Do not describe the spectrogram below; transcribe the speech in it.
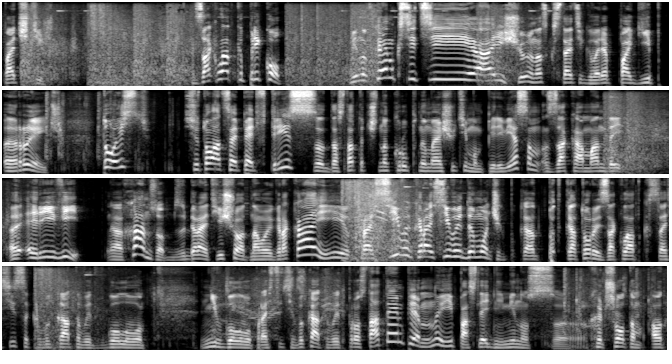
Почти что. Закладка прикоп. Минус Хэнксити. А еще у нас, кстати говоря, погиб Рейдж. То есть, ситуация 5 в 3 с достаточно крупным и ощутимым перевесом за командой э, Риви. Э, Ханзо забирает еще одного игрока. И красивый-красивый дымочек, под который закладка сосисок выкатывает в голову не в голову, простите, выкатывает просто от темпе. Ну и последний минус э, хедшотом от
